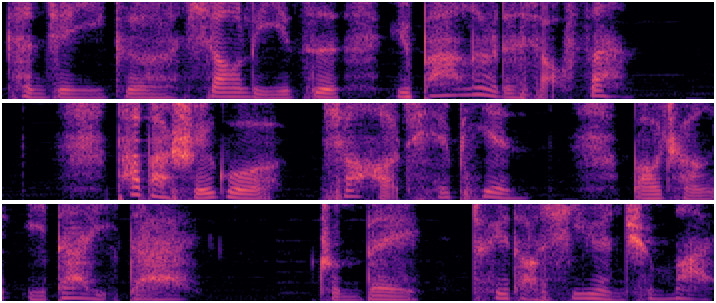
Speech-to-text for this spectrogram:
看见一个削梨子与芭乐的小贩，他把水果削好切片，包成一袋一袋，准备推到西院去卖。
